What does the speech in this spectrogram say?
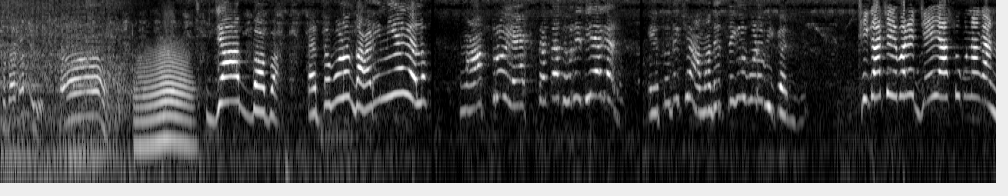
একশো যা বাবা, এত বড় গাড়ি নিয়ে গেল। মাত্র এক টাকা ধরে দিয়ে গেল। এ তো দেখি আমাদের থেকে বড় ভিখারি ঠিক আছে, এবারে যেই আসুক না কেন।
